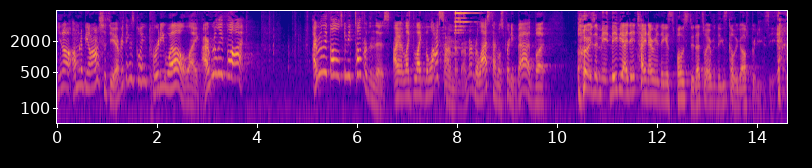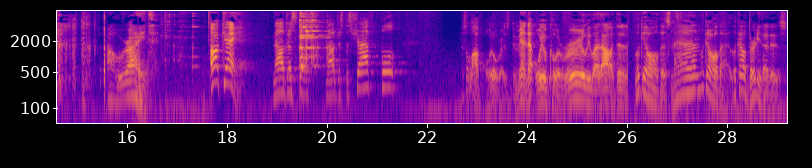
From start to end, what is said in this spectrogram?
you know, I'm gonna be honest with you, everything's going pretty well. Like, I really thought, I really thought it was gonna be tougher than this. I like, like the last time I remember. I remember last time it was pretty bad, but Or is it maybe I didn't tighten everything as supposed to? That's why everything's coming off pretty easy. All oh, right. Okay. Now just the now just the shaft bolt. There's a lot of oil residue. Man, that oil cooler really let out, didn't it? Look at all this, man. Look at all that. Look how dirty that is.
